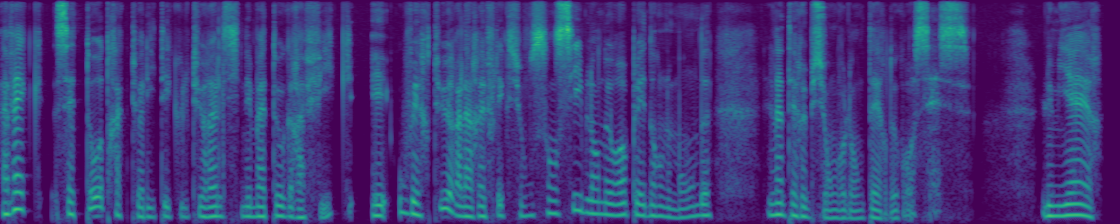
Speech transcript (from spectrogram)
avec cette autre actualité culturelle cinématographique et ouverture à la réflexion sensible en Europe et dans le monde, l'interruption volontaire de grossesse. Lumière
